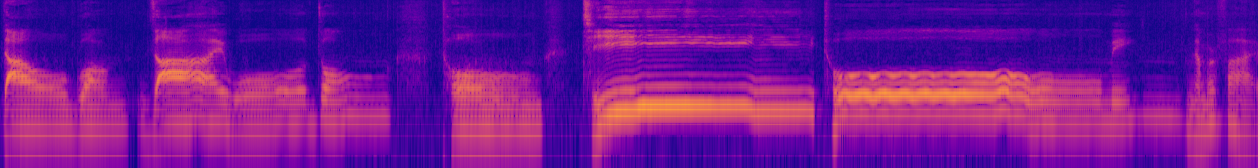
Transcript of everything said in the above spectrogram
道光在我中，同体透明。Number five，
